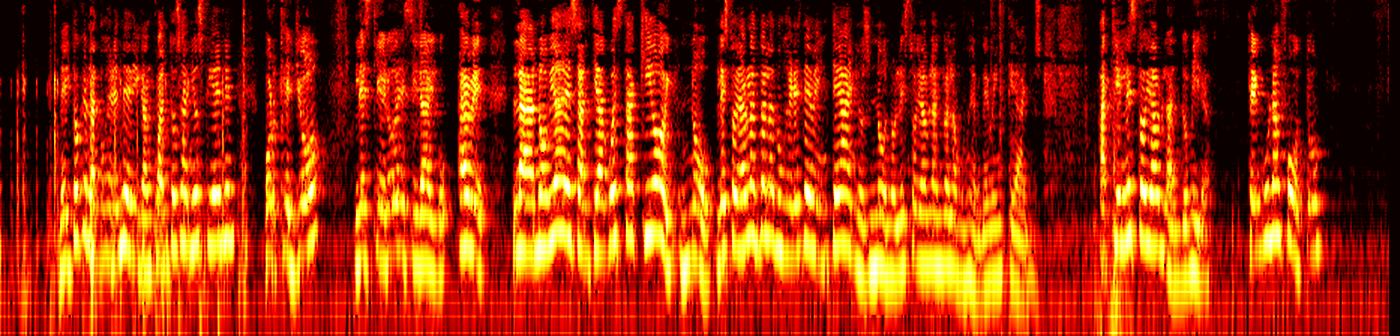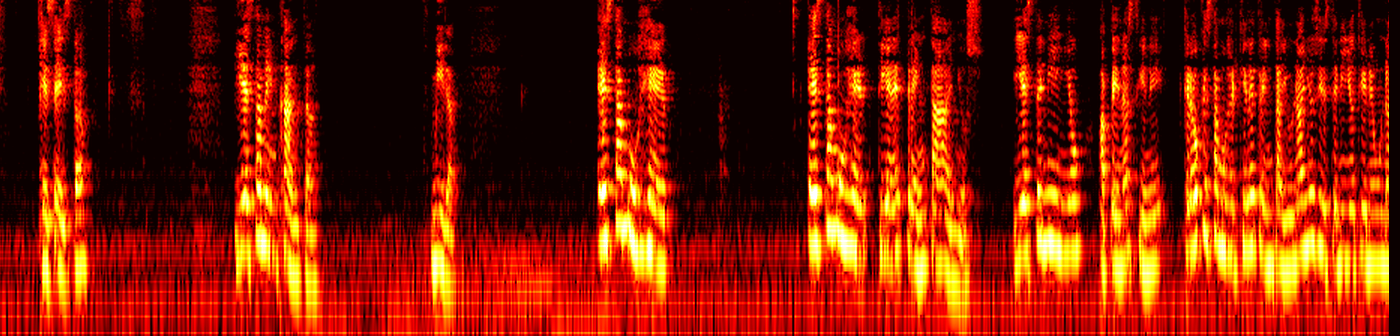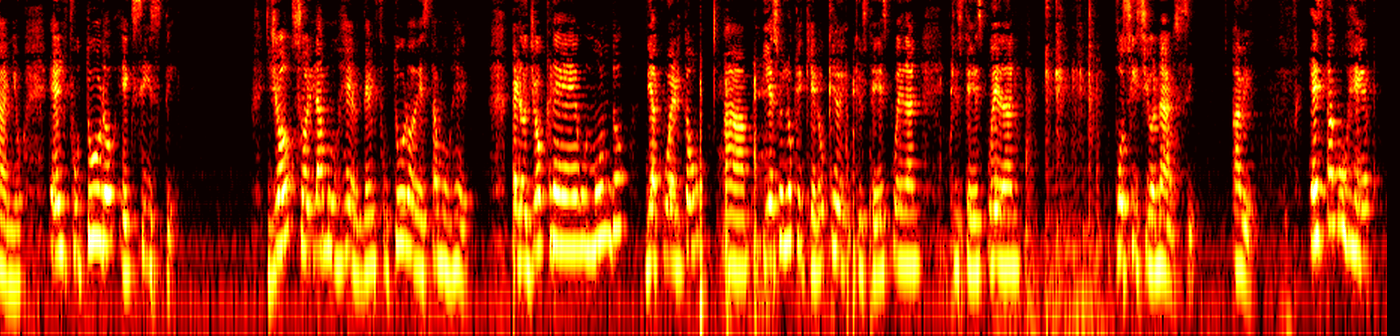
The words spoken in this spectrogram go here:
Necesito que las mujeres me digan cuántos años tienen, porque yo les quiero decir algo. A ver, ¿la novia de Santiago está aquí hoy? No. ¿Le estoy hablando a las mujeres de 20 años? No, no le estoy hablando a la mujer de 20 años. ¿A quién le estoy hablando? Mira, tengo una foto, que es esta. Y esta me encanta. Mira, esta mujer, esta mujer tiene 30 años y este niño apenas tiene, creo que esta mujer tiene 31 años y este niño tiene un año. El futuro existe. Yo soy la mujer del futuro de esta mujer, pero yo creé un mundo de acuerdo a, y eso es lo que quiero que, que ustedes puedan, que ustedes puedan posicionarse. A ver, esta mujer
